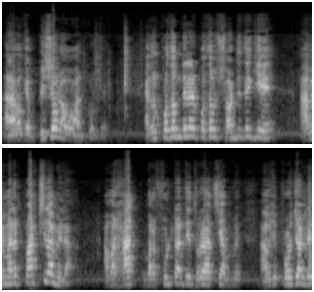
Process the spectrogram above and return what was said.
আর আমাকে ভীষণ অপমান করবে। এখন প্রথম দিনের প্রথম শট দিতে গিয়ে আমি মানে পারছিলামই না। আমার হাত মানে ফুলটা দিয়ে ধরে আছি, আমি- যে প্রপোজাল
